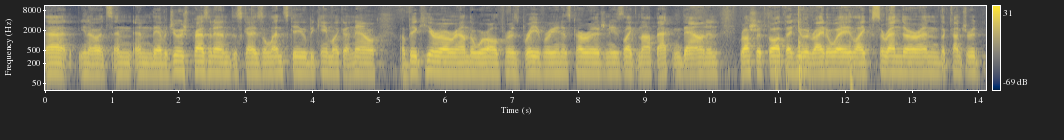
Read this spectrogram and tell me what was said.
that, you know, it's, and, and they have a Jewish president, this guy Zelensky, who became like a now a big hero around the world for his bravery and his courage, and he's like not backing down. And Russia thought that he would right away like surrender and the country would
